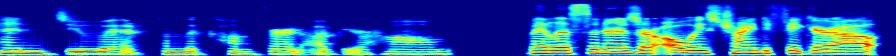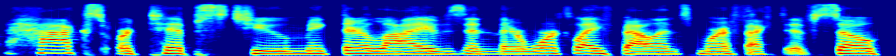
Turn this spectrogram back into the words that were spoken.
can do it from the comfort of your home. My listeners are always trying to figure out hacks or tips to make their lives and their work life balance more effective. So,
